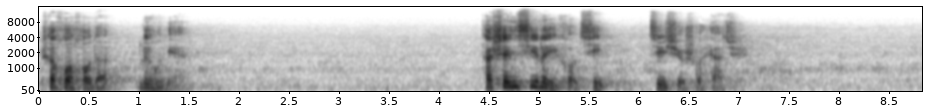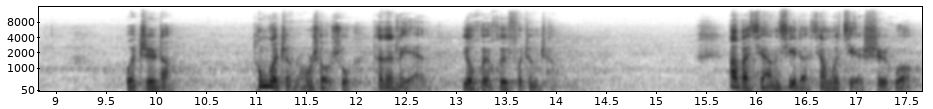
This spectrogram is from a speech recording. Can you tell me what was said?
车祸后的六年。他深吸了一口气，继续说下去：“我知道，通过整容手术，他的脸又会恢复正常。爸爸详细的向我解释过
